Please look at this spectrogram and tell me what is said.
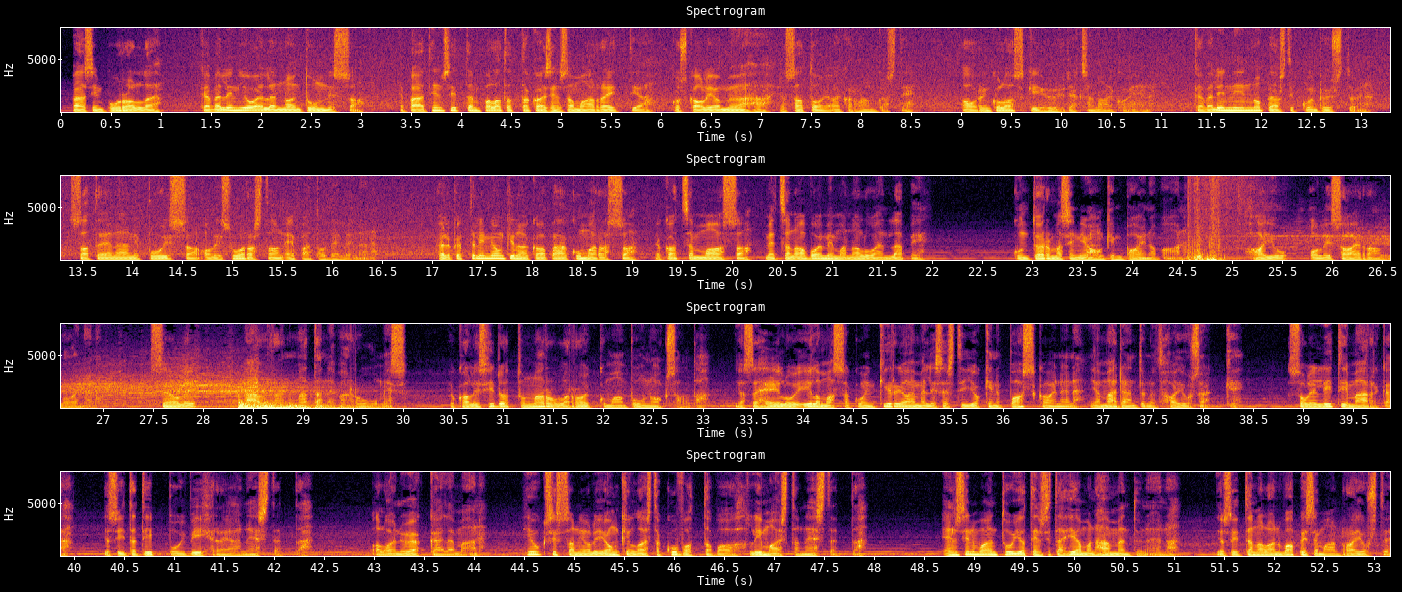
Pääsin purolle, kävelin joelle noin tunnissa ja päätin sitten palata takaisin samaan reittiä, koska oli jo myöhä ja satoi aika rankasti. Aurinko laski yhdeksän aikoihin. Kävelin niin nopeasti kuin pystyin. Sateen ääni puissa oli suorastaan epätodellinen. Hölköttelin jonkin aikaa pää kumarassa ja katse maassa metsän avoimimman alueen läpi, kun törmäsin johonkin painavaan. Haju oli sairaanloinen. Se oli äyrän mätänevä ruumis, joka oli sidottu narulla roikkumaan puun oksalta – ja se heilui ilmassa kuin kirjaimellisesti jokin paskainen ja mädäntynyt hajusäkki. Se oli litimärkä ja siitä tippui vihreää nestettä. Aloin yökkäilemään. Hiuksissani oli jonkinlaista kuvottavaa, limaista nestettä. Ensin vain tuijotin sitä hieman hämmentyneenä, ja sitten aloin vapisemaan rajusti,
